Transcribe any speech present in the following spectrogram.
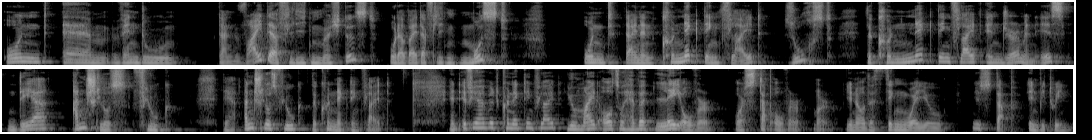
Und ähm, wenn du dann weiterfliegen möchtest oder weiterfliegen musst und deinen Connecting Flight suchst, the Connecting Flight in German ist der Anschlussflug. Der Anschlussflug, the Connecting Flight. And if you have a connecting flight, you might also have a layover or stopover, or you know, the thing where you, you stop in between.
